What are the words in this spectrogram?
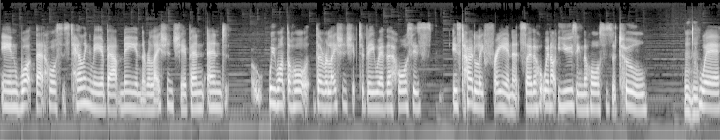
in what that horse is telling me about me in the relationship. And and we want the horse the relationship to be where the horse is is totally free in it. So the, we're not using the horse as a tool Mm-hmm. where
